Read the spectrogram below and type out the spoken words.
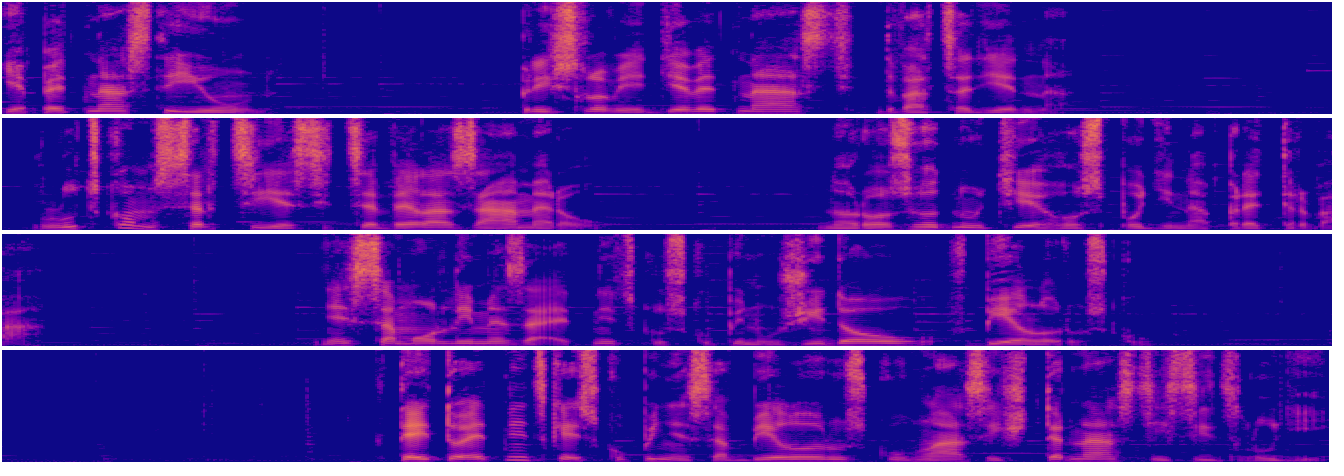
Je 15. jún. Príslovie 19.21. V ľudskom srdci je síce veľa zámerov, no rozhodnutie hospodina pretrvá. Dnes sa modlíme za etnickú skupinu Židov v Bielorusku. K tejto etnickej skupine sa v Bielorusku hlási 14 tisíc ľudí.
